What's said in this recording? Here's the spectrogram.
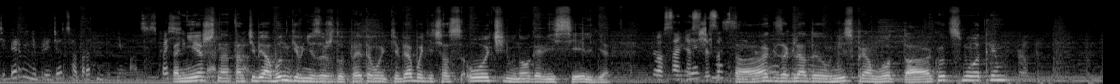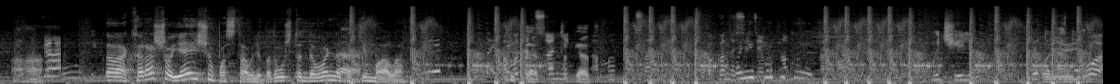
Теперь мне придется обратно подниматься. Спасибо. Конечно, там тебя обунги внизу ждут, поэтому у тебя будет сейчас очень много веселья. Так, заглядываю вниз, прям вот так вот смотрим. Ага. Так, хорошо, я еще поставлю, потому что довольно-таки мало. А мы тут тупят. а мы тут Они нам прыгают. нормально. Мы чилим. Ой-ой-ой. О,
